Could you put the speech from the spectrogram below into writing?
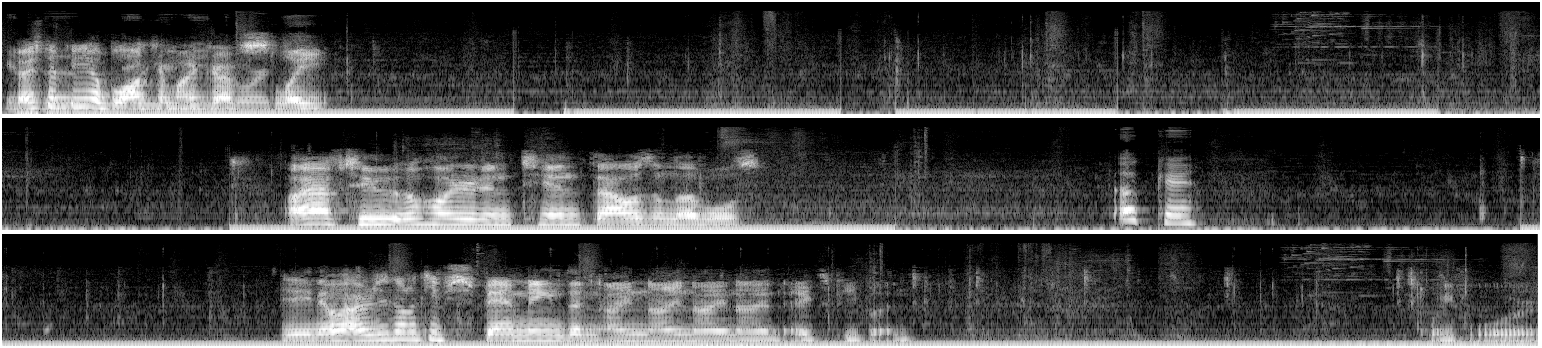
That should be a block in Minecraft slate. I have 210,000 levels. Okay. Yeah, you know, what, I'm just gonna keep spamming the 9999 XP button. 24.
